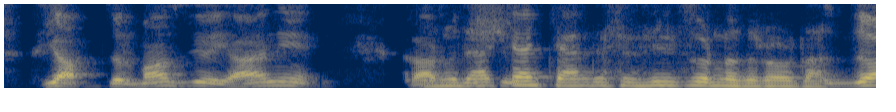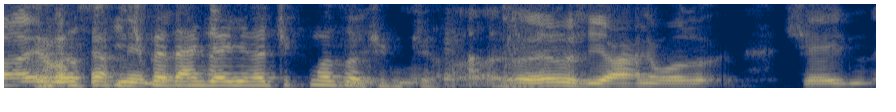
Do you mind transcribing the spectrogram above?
yaptırmaz diyor. Yani Bunu kardeşim derken kendisi zil zurnadır orada. Daima yani içmeden yayına çıkmaz o çünkü. Evet yani o şeyin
